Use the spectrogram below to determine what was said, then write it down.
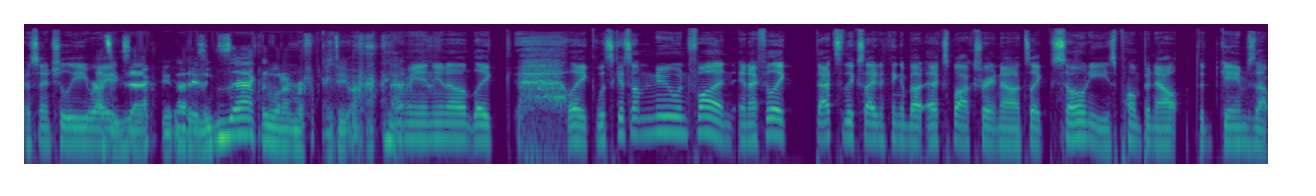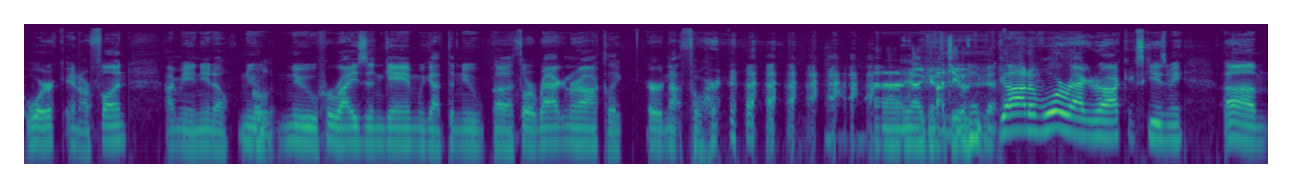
essentially, right? that's exactly that is exactly what I'm referring to. I mean, you know, like, like let's get something new and fun. And I feel like that's the exciting thing about Xbox right now. It's like Sony is pumping out the games that work and are fun. I mean, you know, new new Horizon game. We got the new uh, Thor Ragnarok, like or not Thor. Uh, yeah, I got you. God of War Ragnarok, excuse me. Um,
